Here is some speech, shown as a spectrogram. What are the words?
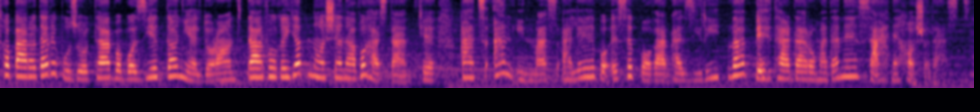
تا برادر بزرگتر با بازی دانیل دورانت در واقعیت ناشنوا هستند که قطعا این مسئله باعث باورپذیری و بهتر درآمدن صحنه ها شده است.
